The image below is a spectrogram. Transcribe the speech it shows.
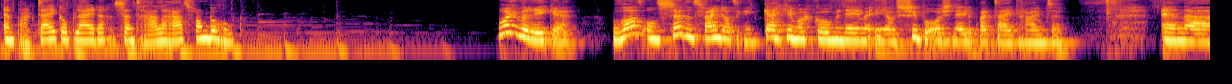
en praktijkopleider Centrale Raad van Beroep. Hoi Marieke, wat ontzettend fijn dat ik een kijkje mag komen nemen in jouw super originele praktijkruimte. En uh,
